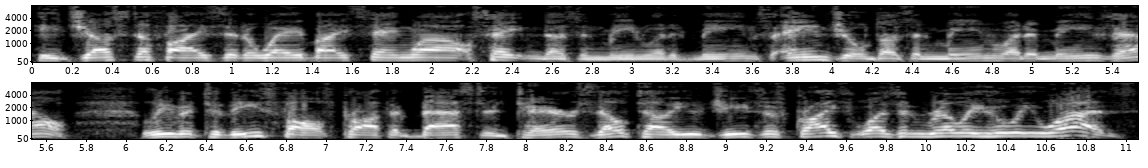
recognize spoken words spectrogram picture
he justifies it away by saying, well, Satan doesn't mean what it means. Angel doesn't mean what it means. Hell, leave it to these false prophet bastard tears. They'll tell you Jesus Christ wasn't really who he was.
